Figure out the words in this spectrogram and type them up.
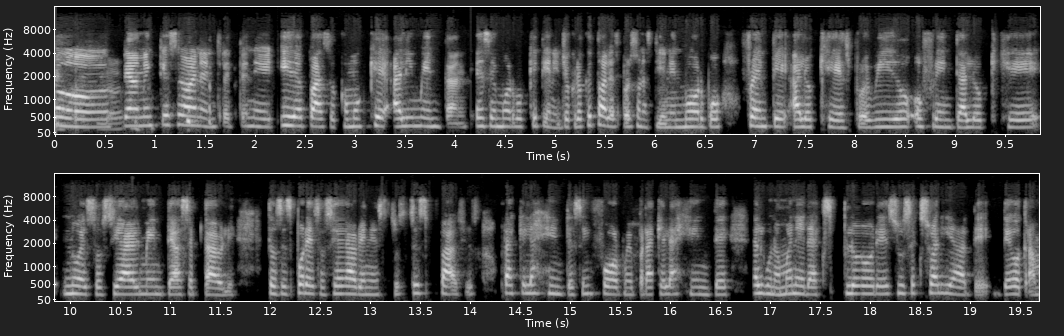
No, créanme que se van a entretener y de paso como que alimentan ese morbo que tienen. Yo creo que todas las personas tienen morbo frente a lo que es prohibido o frente a lo que no es socialmente aceptable. Entonces por eso se abren estos espacios para que la gente se informe, para que la gente de alguna manera explore su sexualidad de, de otra manera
